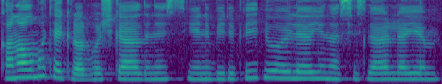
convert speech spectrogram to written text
Kanalıma tekrar hoş geldiniz. Yeni bir video ile yine sizlerleyim.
